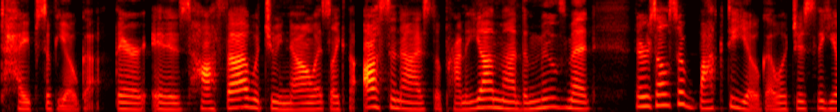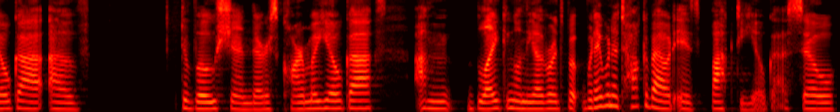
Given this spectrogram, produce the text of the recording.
types of yoga. There is hatha, which we know as like the asanas, the pranayama, the movement. There's also bhakti yoga, which is the yoga of devotion. There's karma yoga. I'm blanking on the other ones, but what I want to talk about is bhakti yoga. So,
